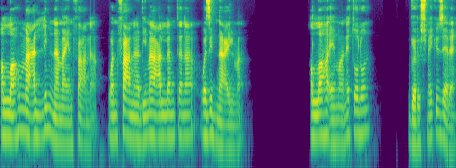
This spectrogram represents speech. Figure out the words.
Allahümme allimna ma yenfa'na وَانْفَعْنَا بِمَا عَلَّمْتَنَا وَزِدْنَا عِلْمًا Allah'a emanet olun. Görüşmek üzere.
